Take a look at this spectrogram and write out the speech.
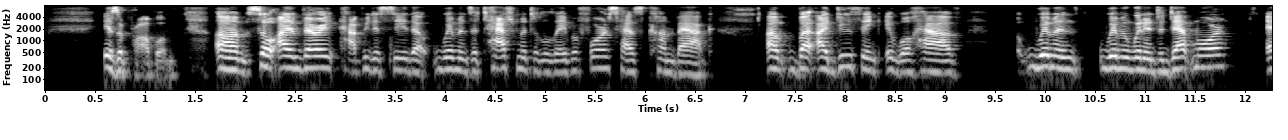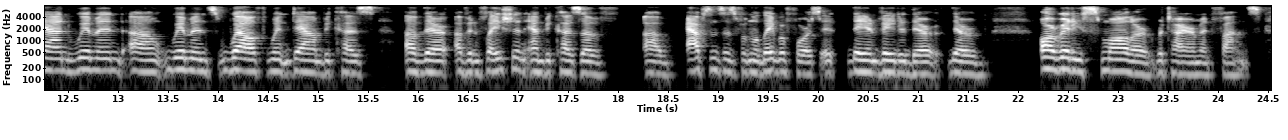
is a problem. Um, so i am very happy to see that women's attachment to the labor force has come back. Um, but i do think it will have women women went into debt more and women uh, women's wealth went down because of their of inflation and because of uh, absences from the labor force it, they invaded their their already smaller retirement funds.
